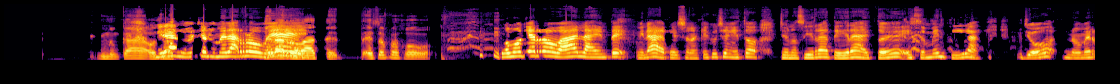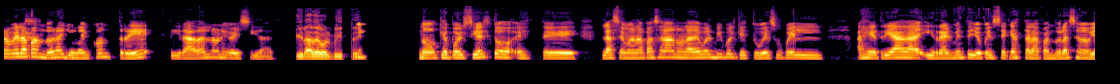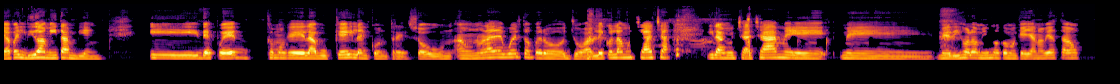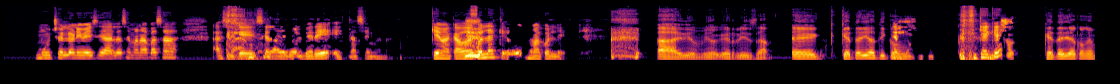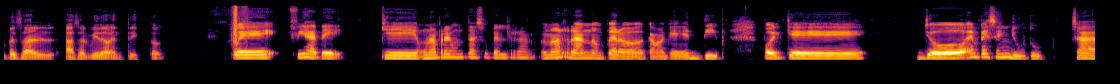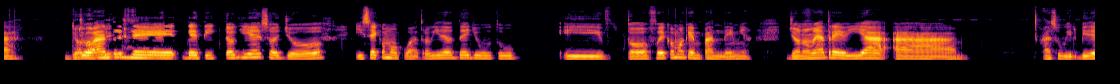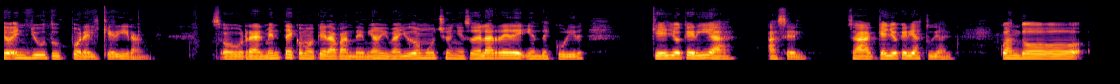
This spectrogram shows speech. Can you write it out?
nunca. O Mira, no, yo no me la robé. Me la robaste. Eso fue juego. ¿Cómo que robar? La gente, mira, personas que escuchen esto, yo no soy ratera, esto es, esto es mentira. Yo no me robé la Pandora, yo la encontré tirada en la universidad. ¿Y la devolviste? No, que por cierto, este, la semana pasada no la devolví porque estuve súper ajetreada y realmente yo pensé que hasta la Pandora se me había perdido a mí también. Y después como que la busqué y la encontré. So, aún no la he devuelto, pero yo hablé con la muchacha y la muchacha me, me, me dijo lo mismo, como que ya no había estado mucho en la universidad la semana pasada, así que se la devolveré esta semana. Que me acabo de acordar que no me acordé. Ay, Dios mío, qué risa. Eh, ¿Qué te dio a ti con... ¿Qué qué? ¿Qué te dio con empezar a hacer videos en TikTok? Pues fíjate que una pregunta súper random, no random, pero como que es deep, porque yo empecé en YouTube, o sea, yo, antes de, de, TikTok y eso, yo hice como cuatro videos de YouTube y todo fue como que en pandemia. Yo no me atrevía a, a subir videos en YouTube por el que dirán. So, realmente como que la pandemia a mí me ayudó mucho en eso de las redes y en descubrir qué yo quería hacer, o sea, qué yo quería estudiar. Cuando,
